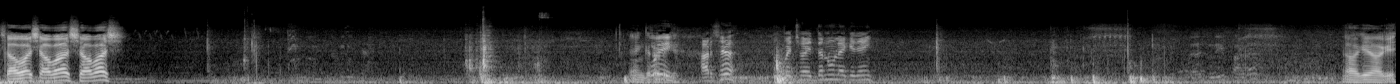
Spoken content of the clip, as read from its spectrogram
ਸ਼ਾਬਾਸ਼ ਸ਼ਾਬਾਸ਼ ਸ਼ਾਬਾਸ਼। ਓਏ ਹਰਸ਼ ਤੂੰ ਪਿੱਛੋਂ ਇੱਧਰ ਨੂੰ ਲੈ ਕੇ ਜਾਈਂ। ਆ ਗਏ ਆ ਗਏ।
